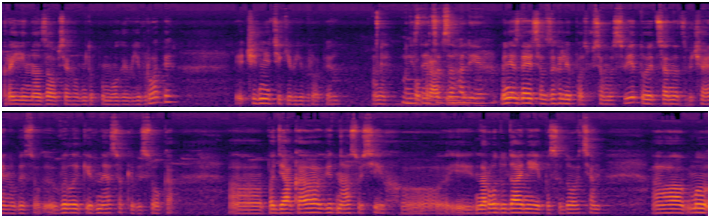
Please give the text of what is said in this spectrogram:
країна за обсягом допомоги в Європі. Чи не тільки в Європі? А ну, Мені здається, взагалі. Мені здається, взагалі по всьому світу, і це надзвичайно висок, великий внесок і висока е, подяка від нас усіх, е, і народу Данії, і посадовцям. Е, Ми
